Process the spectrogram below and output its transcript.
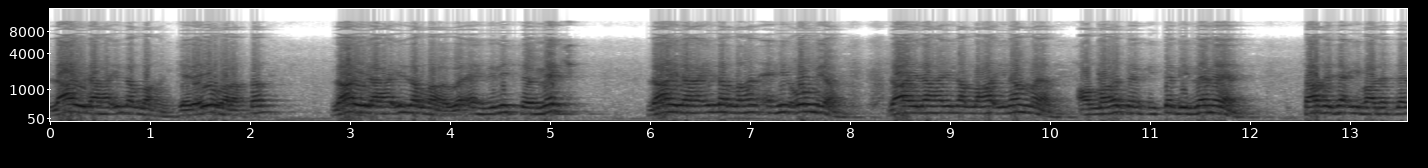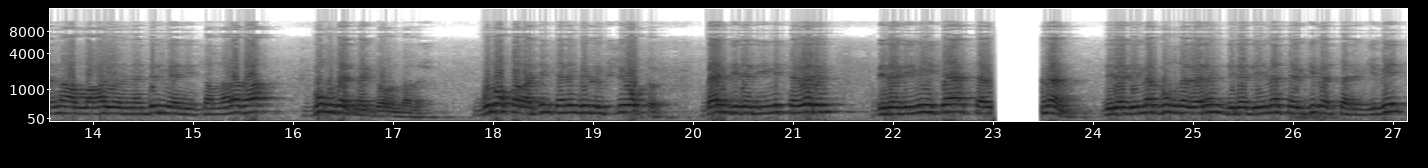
La İlahe illallah'ın gereği olaraktan La İlahe illallah ve ehlini sevmek La ilahe illallah'ın ehil olmayan, La ilahe illallah'a inanmayan, Allah'ı tevhidde birlemeyen, sadece ibadetlerini Allah'a yönlendirmeyen insanlara da buğz etmek zorundadır. Bu noktada kimsenin bir lüksü yoktur. Ben dilediğimi severim, dilediğimi ise sevmem. Dilediğime buğz ederim, dilediğime sevgi beslerim gibi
